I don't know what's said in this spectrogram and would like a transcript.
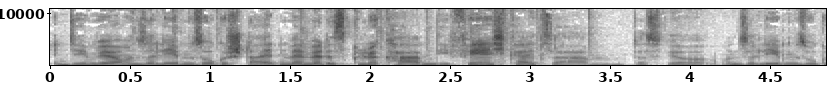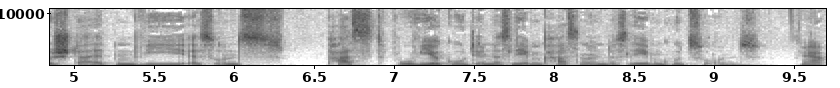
Indem wir unser Leben so gestalten, wenn wir das Glück haben, die Fähigkeit zu haben, dass wir unser Leben so gestalten, wie es uns passt, wo wir gut in das Leben passen und das Leben gut zu uns. Ja.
